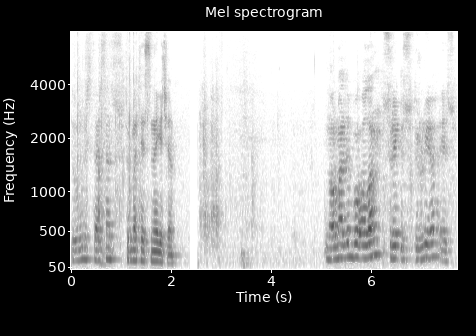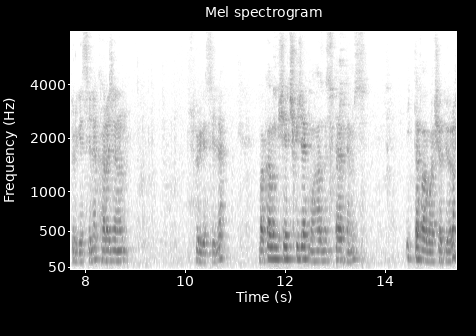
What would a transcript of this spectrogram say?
Durdur istersen süpürme testine geçelim. Normalde bu alan sürekli süpürülüyor el süpürgesiyle, Karaca'nın süpürgesiyle. Bakalım bir şey çıkacak mı? Haznesi tertemiz. İlk defa başlatıyorum.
